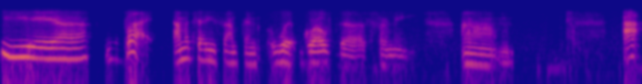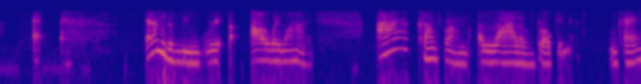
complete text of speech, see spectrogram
yeah, but I'm gonna tell you something. What growth does for me, um, I, and I'm gonna just be re- all the way 100. I come from a lot of brokenness, okay,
